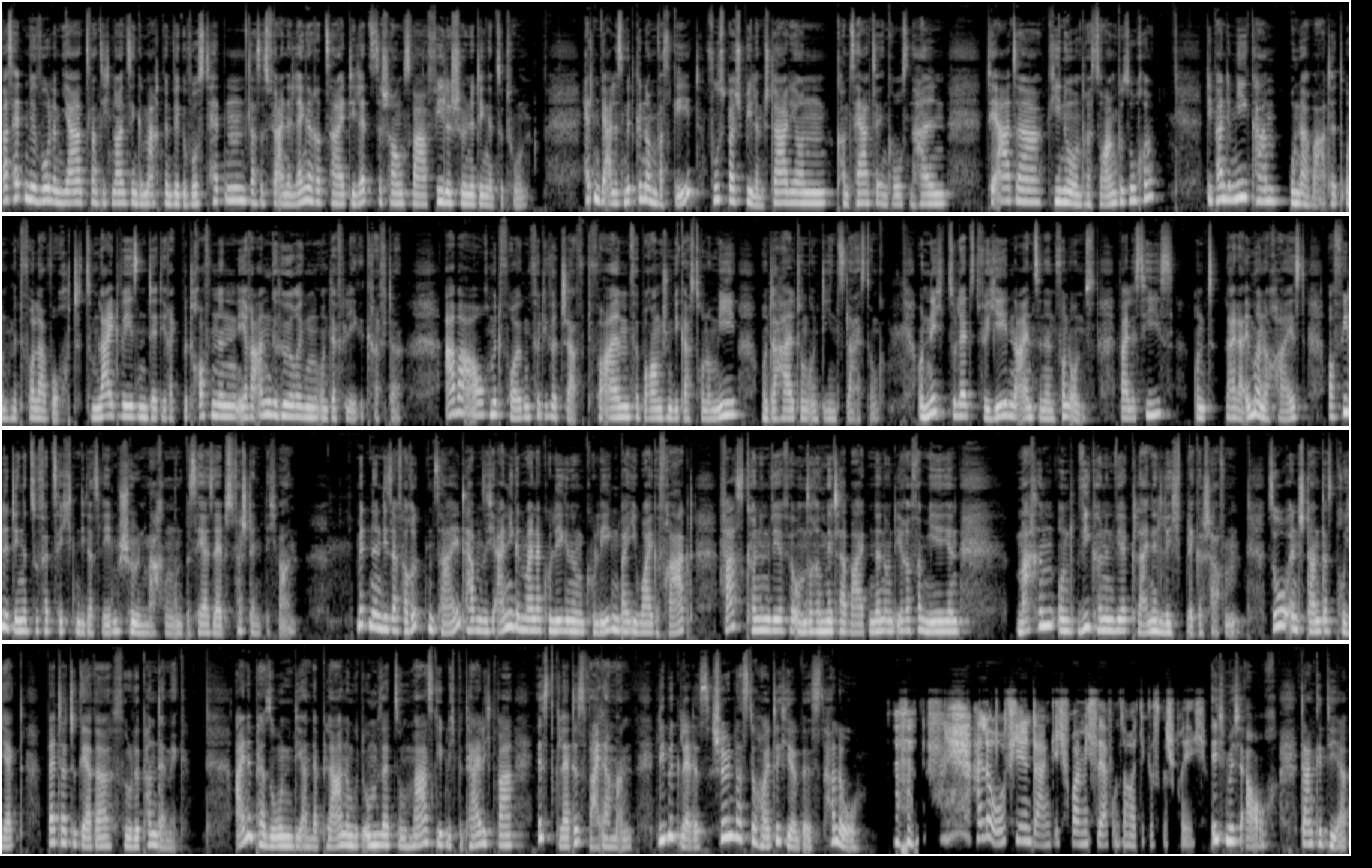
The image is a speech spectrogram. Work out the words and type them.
Was hätten wir wohl im Jahr 2019 gemacht, wenn wir gewusst hätten, dass es für eine längere Zeit die letzte Chance war, viele schöne Dinge zu tun? Hätten wir alles mitgenommen, was geht? Fußballspiele im Stadion, Konzerte in großen Hallen, Theater, Kino- und Restaurantbesuche? Die Pandemie kam unerwartet und mit voller Wucht zum Leidwesen der direkt Betroffenen, ihrer Angehörigen und der Pflegekräfte, aber auch mit Folgen für die Wirtschaft, vor allem für Branchen wie Gastronomie, Unterhaltung und Dienstleistung. Und nicht zuletzt für jeden einzelnen von uns, weil es hieß, und leider immer noch heißt, auf viele Dinge zu verzichten, die das Leben schön machen und bisher selbstverständlich waren. Mitten in dieser verrückten Zeit haben sich einige meiner Kolleginnen und Kollegen bei EY gefragt, was können wir für unsere Mitarbeitenden und ihre Familien machen und wie können wir kleine Lichtblicke schaffen. So entstand das Projekt Better Together Through the Pandemic. Eine Person, die an der Planung und Umsetzung maßgeblich beteiligt war, ist Gladys Weidermann. Liebe Gladys, schön, dass du heute hier bist. Hallo. Hallo, vielen Dank. Ich freue mich sehr auf unser heutiges Gespräch. Ich mich auch. Danke dir.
